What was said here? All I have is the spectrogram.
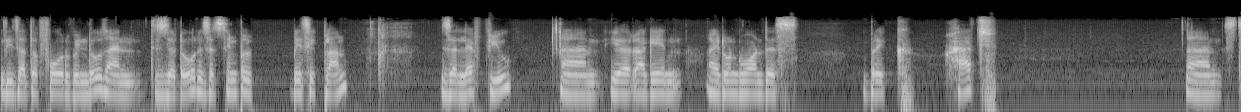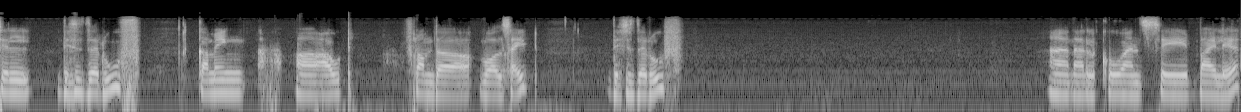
These are the four windows and this is a door. Is a simple basic plan. This is a left view and here again I don't want this brick hatch. And still this is the roof coming uh, out from the wall side. This is the roof. And I'll go and say by layer.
